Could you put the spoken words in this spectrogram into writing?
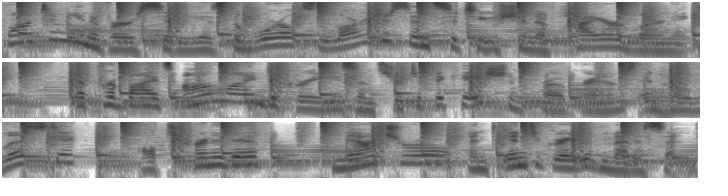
Quantum University is the world's largest institution of higher learning that provides online degrees and certification programs in holistic, alternative, natural, and integrative medicine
